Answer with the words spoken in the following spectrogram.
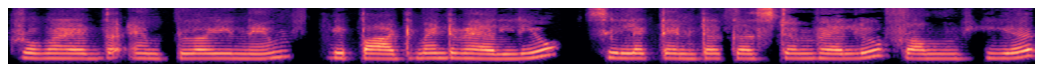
provide the employee name, department value, select enter custom value from here.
